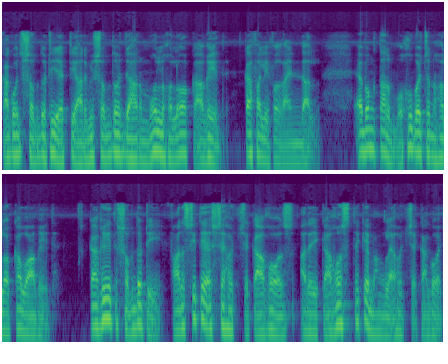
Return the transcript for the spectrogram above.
কাগজ শব্দটি একটি আরবি শব্দ যাহার মূল হল কাগিদ, কাফালিফ গাইন্দাল, এবং তার বহুবচন হল কাওয়াগিদ। কাগিদ শব্দটি ফার্সিতে এসে হচ্ছে কাগজ, আর এই কাগজ থেকে বাংলায় হচ্ছে কাগজ।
